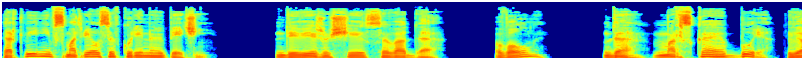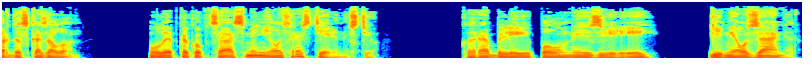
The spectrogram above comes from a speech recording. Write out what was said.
Тарквини всмотрелся в куриную печень. «Движущаяся вода. Волны?» «Да, морская буря», — твердо сказал он. Улыбка купца сменилась растерянностью. Корабли, полные зверей. Гимел замер.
